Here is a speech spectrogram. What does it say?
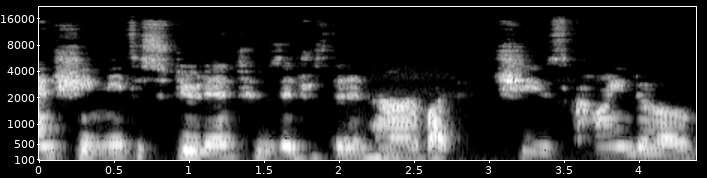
and she meets a student who's interested in her, but she's kind of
